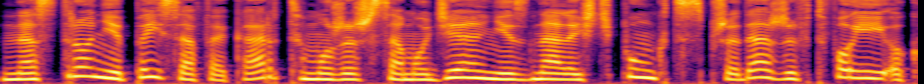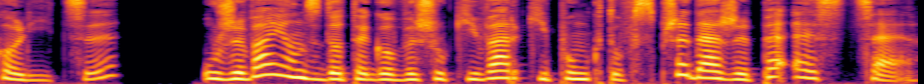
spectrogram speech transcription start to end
Na stronie PaySafe Card możesz samodzielnie znaleźć punkt sprzedaży w Twojej okolicy, używając do tego wyszukiwarki punktów sprzedaży PSC.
